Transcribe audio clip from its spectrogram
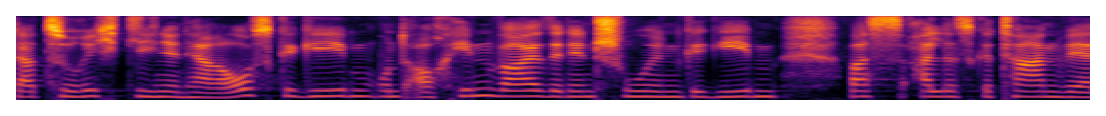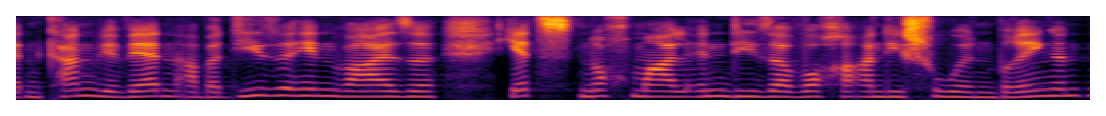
dazu Richtlinien herausgegeben und auch Hinweise den Schulen gegeben, was alles getan werden kann. Wir werden aber diese Hinweise jetzt nochmal in dieser Woche an die Schulen bringen,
